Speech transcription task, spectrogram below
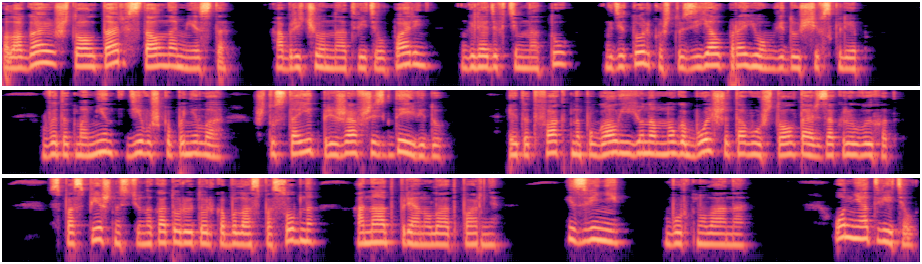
«Полагаю, что алтарь встал на место», — обреченно ответил парень, глядя в темноту, где только что зиял проем, ведущий в склеп. В этот момент девушка поняла, что стоит, прижавшись к Дэвиду. Этот факт напугал ее намного больше того, что алтарь закрыл выход. С поспешностью, на которую только была способна, она отпрянула от парня. «Извини», — буркнула она. Он не ответил,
